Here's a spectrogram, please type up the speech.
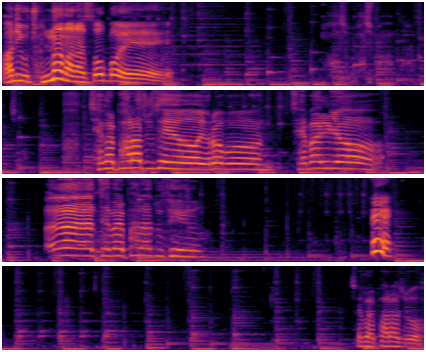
아니 이거 존나 많아 서버에. 하지마 하지마 진짜. 제발 팔아주세요 여러분 제발요. 아 제발 팔아주세요. 제발 팔아줘.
